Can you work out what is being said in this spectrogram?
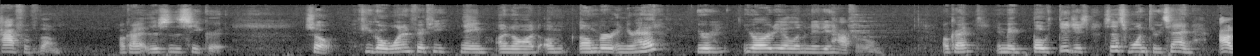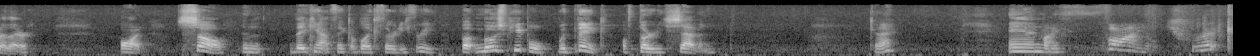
half of them. Okay, this is the secret. So, if you go 1 in 50, name an odd um, number in your head, you're, you're already eliminating half of them. Okay, and make both digits, so that's 1 through 10 out of there. Odd. So, and they can't think of like 33. But most people would think of 37. Okay? And my final trick.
